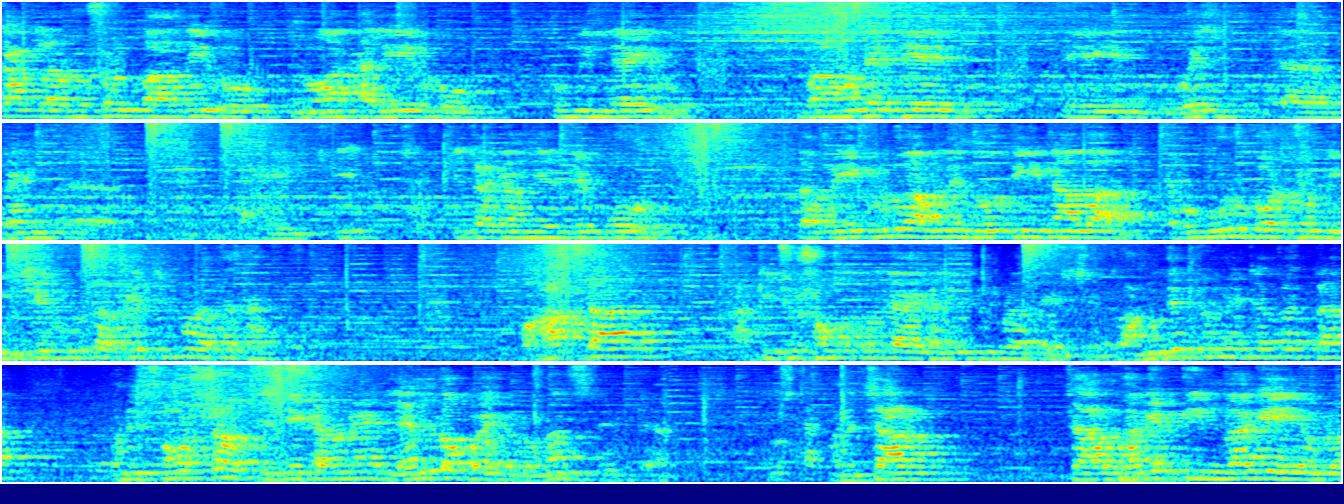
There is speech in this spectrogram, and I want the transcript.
চাকলা রোশন বাদই হোক নোয়াখালী হোক কুমিল্লাই হোক, বা আমাদের যে এই ওয়েস্ট ব্যাংক চিটাগাংয়ের যে পোর্ট তারপরে এগুলো আমাদের নদী, নালা এবং উর্বর জমি সেগুলো আজকে ত্রিপুরাতে থাকে পাহাড়টা কিছু সমতল জায়গা খালি ত্রিপুরাতে এসছে। তো আমাদের জন্য এটা তো একটা মানে সমস্যা হচ্ছে, যে কারণে ল্যান্ডলক হয়ে গেল না স্টেটটা মানে চার চার ভাগের তিন ভাগে আমরা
